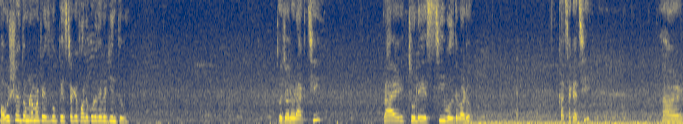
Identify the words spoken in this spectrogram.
অবশ্যই তোমরা আমার ফেসবুক পেজটাকে ফলো করে দেবে কিন্তু। তো চলো রাখছি। প্রায় চলে এসছি বলতে পারো। কাছাকাছি। আর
